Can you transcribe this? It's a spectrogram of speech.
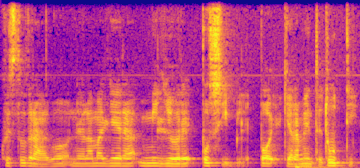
questo drago nella maniera migliore possibile. Poi chiaramente tutti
